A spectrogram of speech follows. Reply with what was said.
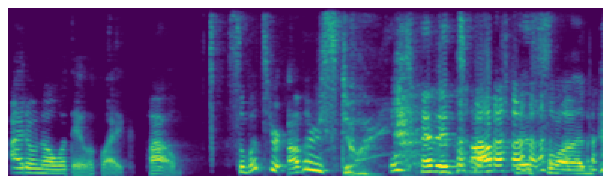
I don't know what they look like. Wow. So what's your other story? Can it top this one?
